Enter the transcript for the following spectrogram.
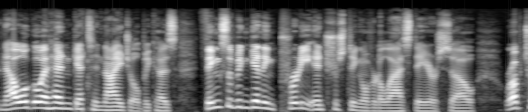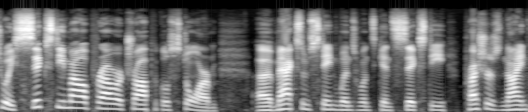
Now we'll go ahead and get to Nigel because things have been getting pretty interesting over the last day or so. We're up to a 60 mile per hour tropical storm. Uh, maximum sustained winds once again 60. Pressure's 9,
